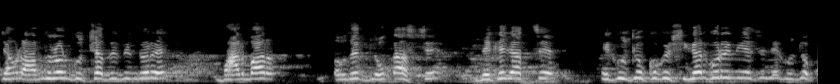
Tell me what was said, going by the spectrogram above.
যে আমরা আন্দোলন করছি এতদিন ধরে, বারবার ওদের লোক আসছে, দেখে যাচ্ছে একুশ লক্ষকে স্বীকার করে নিয়েছে যে একুশ লক্ষ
